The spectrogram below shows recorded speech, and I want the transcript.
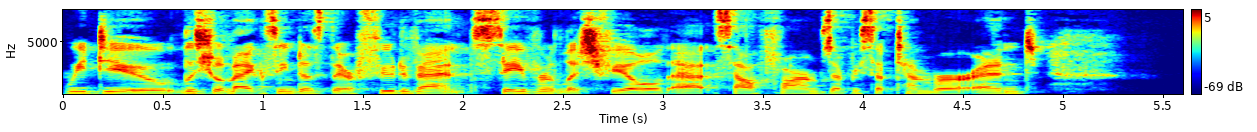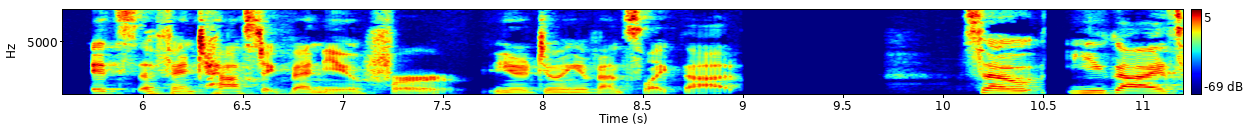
We do, Litchfield Magazine does their food event, Savor Litchfield at South Farms every September. And it's a fantastic venue for, you know, doing events like that. So you guys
